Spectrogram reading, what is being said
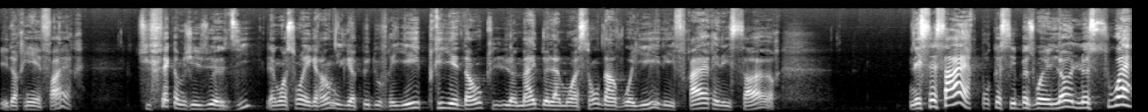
et de rien faire, tu fais comme Jésus a dit, la moisson est grande, il y a peu d'ouvriers, priez donc le maître de la moisson d'envoyer les frères et les sœurs nécessaires pour que ces besoins-là le soient.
